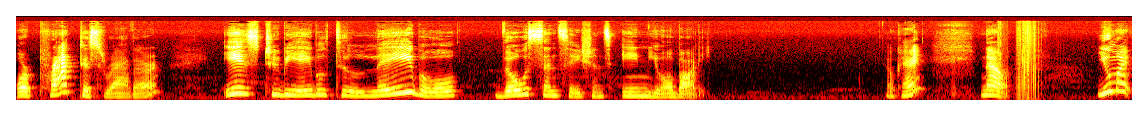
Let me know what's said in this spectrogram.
or practice rather, is to be able to label those sensations in your body. Okay? Now, you might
